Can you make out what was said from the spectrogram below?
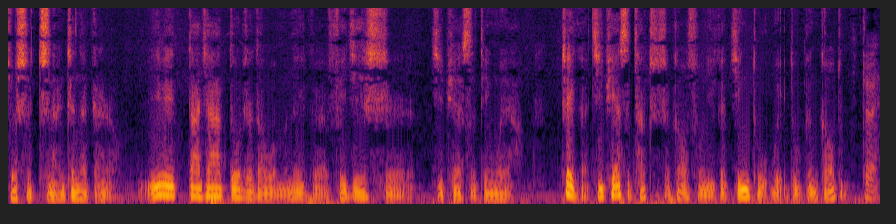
就是指南针的干扰。因为大家都知道，我们那个飞机是 GPS 定位啊，这个 GPS 它只是告诉你一个经度、纬度跟高度。对，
